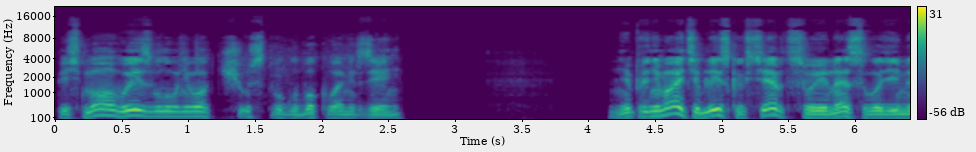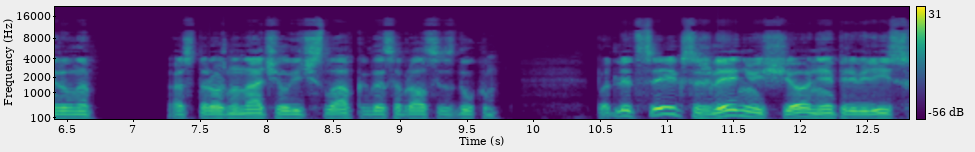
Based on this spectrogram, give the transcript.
Письмо вызвало у него чувство глубокого омерзения. — Не принимайте близко к сердцу, Инесса Владимировна, — осторожно начал Вячеслав, когда собрался с духом. Подлецы, к сожалению, еще не перевелись.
